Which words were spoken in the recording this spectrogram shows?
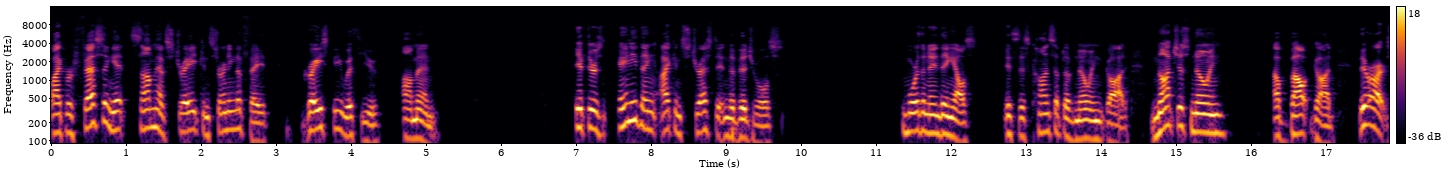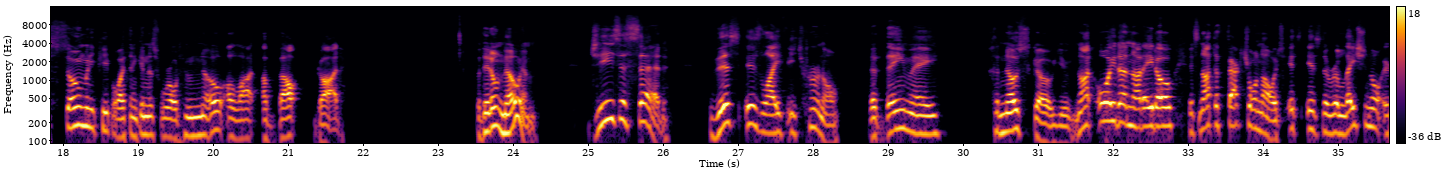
By professing it, some have strayed concerning the faith. Grace be with you. Amen. If there's anything I can stress to individuals more than anything else, it's this concept of knowing God, not just knowing about God. There are so many people, I think, in this world who know a lot about God, but they don't know Him. Jesus said, This is life eternal, that they may gnosko you. Not oida, not edo. It's not the factual knowledge, it's, it's the relational,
